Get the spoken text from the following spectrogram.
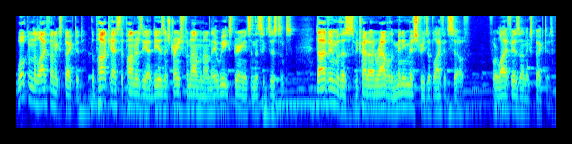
Welcome to Life Unexpected, the podcast that ponders the ideas and strange phenomena that we experience in this existence. Dive in with us as we try to unravel the many mysteries of life itself, for life is unexpected.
